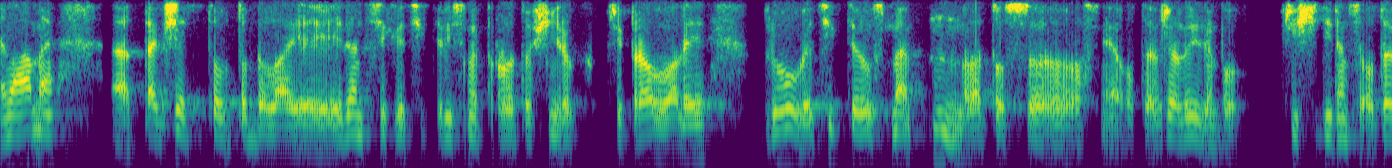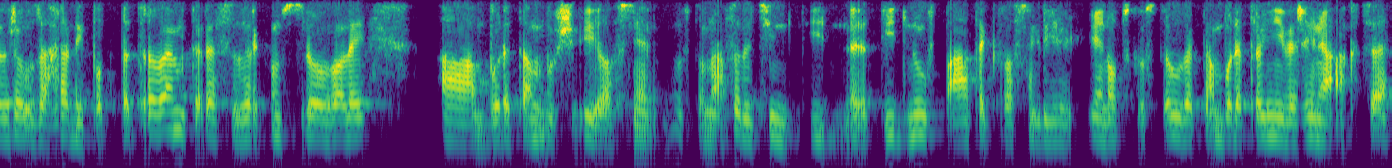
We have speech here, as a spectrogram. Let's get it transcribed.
nemáme. Eh, takže to, to byla jeden z těch věcí, které jsme pro letošní rok připravovali. Druhou věcí, kterou jsme letos eh, vlastně otevřeli, nebo příští týden se otevřou zahrady pod Petrovem, které se zrekonstruovaly a bude tam už i vlastně v tom následujícím týdnu v pátek, vlastně když je noc kostelu, tak tam bude první veřejná akce,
